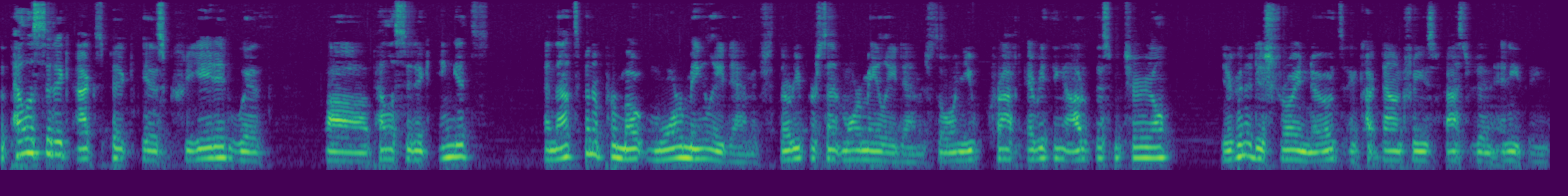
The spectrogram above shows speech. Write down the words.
The pelecytic axe pick is created with uh, pelecytic ingots and that's going to promote more melee damage 30% more melee damage. So when you craft everything out of this material you're going to destroy nodes and cut down trees faster than anything.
